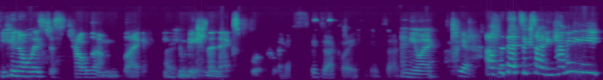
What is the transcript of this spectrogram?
you can always just tell them like you can be in the next book. Yes, exactly. Exactly. Anyway, Yeah. uh, but that's exciting. How many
